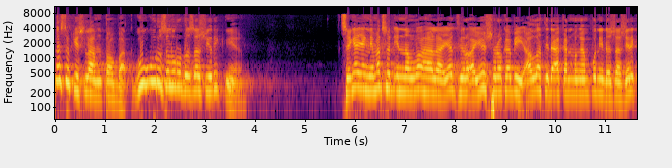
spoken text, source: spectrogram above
Masuk Islam tobat, gugur seluruh dosa syiriknya. Sehingga yang dimaksud innallaha la yaghfiru ayyushraka bi. Allah tidak akan mengampuni dosa syirik.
